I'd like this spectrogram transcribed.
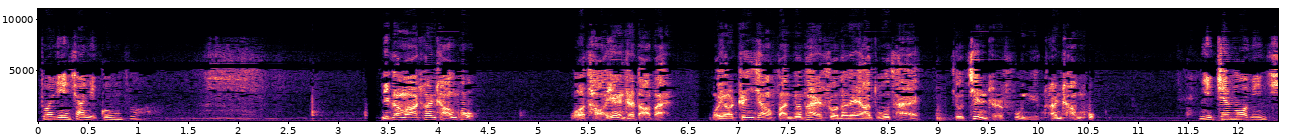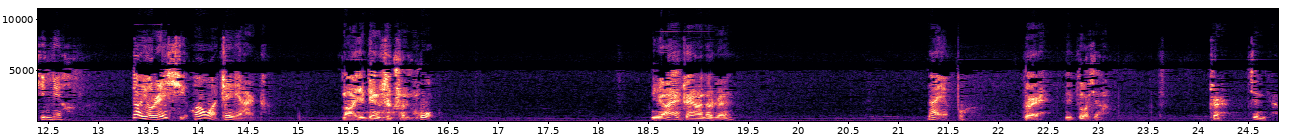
多影响你工作。你干嘛穿长裤？我讨厌这打扮。我要真像反对派说的那样独裁，就禁止妇女穿长裤。你真莫名其妙。要有人喜欢我这样呢？那一定是蠢货。你爱这样的人？那也不。对，你坐下。这儿近点。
